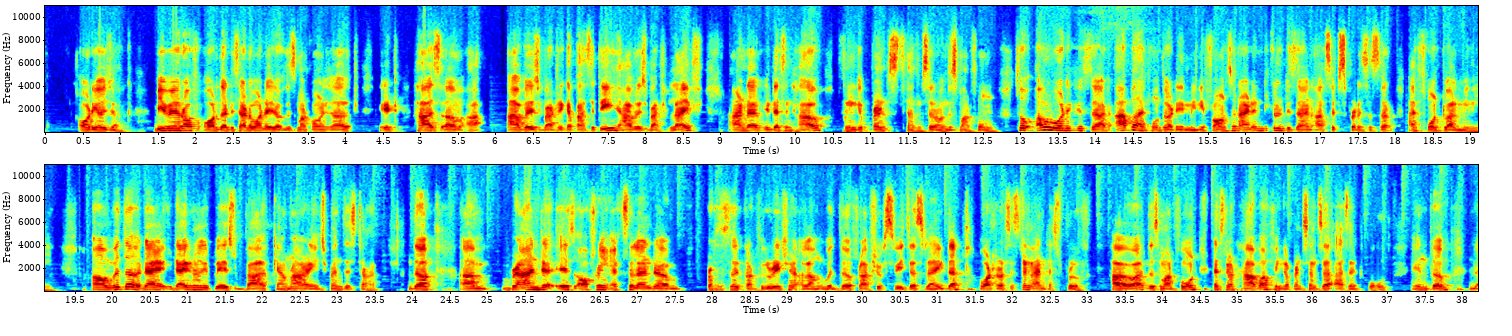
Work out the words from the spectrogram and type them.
audio jack. Beware of or the disadvantage of the smartphone is that it has um, average battery capacity, average battery life, and uh, it doesn't have fingerprint sensor on the smartphone. So our verdict is that Apple iPhone 13 mini fronts an identical design as its predecessor iPhone 12 mini uh, with a di diagonally placed back camera arrangement this time. The um, brand is offering excellent um, processor configuration along with the flagship features like the water resistant and dust proof. However, the smartphone does not have a fingerprint sensor as it told. In the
